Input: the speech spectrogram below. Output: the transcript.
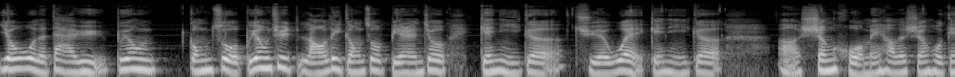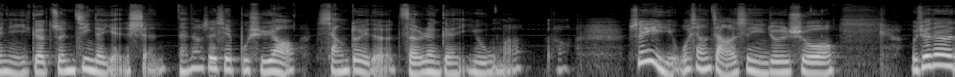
优渥的待遇，不用工作，不用去劳力工作，别人就给你一个爵位，给你一个。啊、呃，生活美好的生活，给你一个尊敬的眼神，难道这些不需要相对的责任跟义务吗？好，所以我想讲的事情就是说，我觉得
